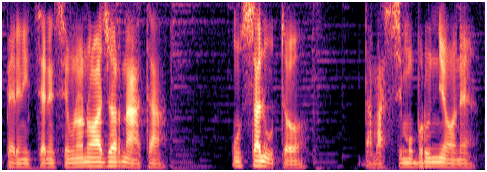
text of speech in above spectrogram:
per iniziare insieme una nuova giornata. Un saluto da Massimo Brugnone.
